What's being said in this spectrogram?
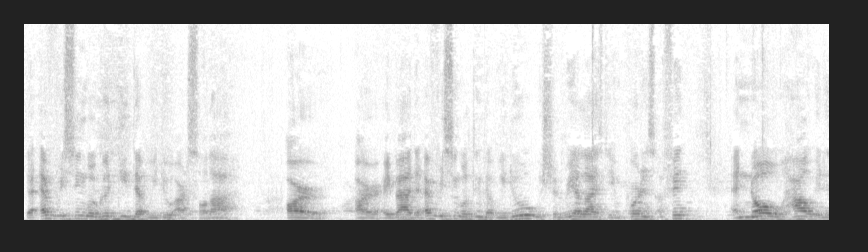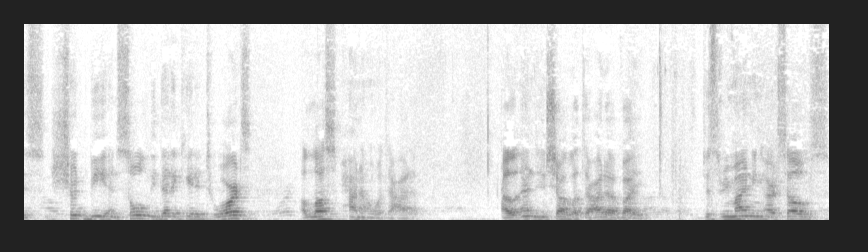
that every single good deed that we do, our salah, our, our ibadah, every single thing that we do, we should realize the importance of it and know how it is should be and solely dedicated towards Allah subhanahu wa ta'ala. I'll end inshallah ta'ala by just reminding ourselves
